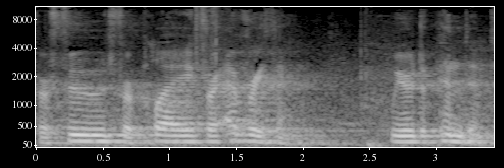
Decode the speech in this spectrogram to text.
for food, for play, for everything. We are dependent.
